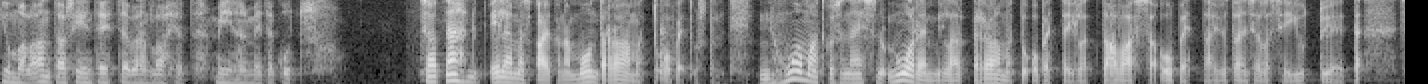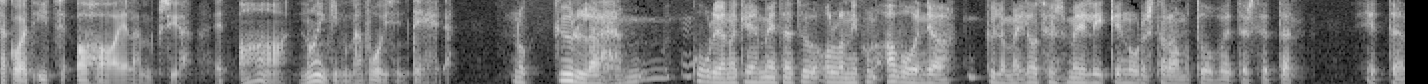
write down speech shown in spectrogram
Jumala antaa siihen tehtävään lahjat, mihin hän meitä kutsuu. Sä oot nähnyt elämässä aikana monta raamattuopetusta, niin huomaatko sä näissä nuoremmilla raamattuopettajilla tavassa opettaa jotain sellaisia juttuja, että sä koet itse ahaa-elämyksiä? Että aa, noinkin mä voisin tehdä. No kyllä, kuulijanakin meidän täytyy olla niin kuin avoin ja kyllä me iloitsen meidän liikkeen nuorista raamattuopettajista, että, että,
